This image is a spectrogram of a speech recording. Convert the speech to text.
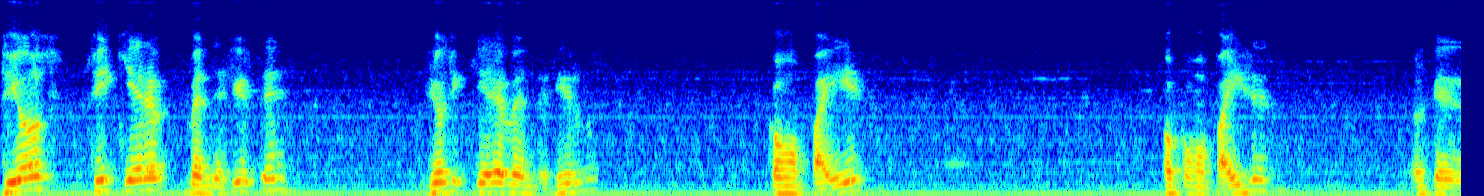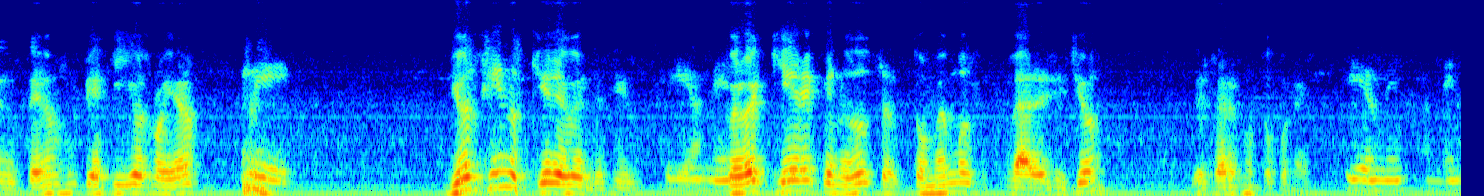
Dios sí quiere bendecirte, Dios sí quiere bendecirnos como país o como países, porque tenemos un pie aquí y otro allá. Sí. Dios sí nos quiere bendecir, sí, pero Él quiere que nosotros tomemos la decisión de estar junto con Él. Sí, amén, amén.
